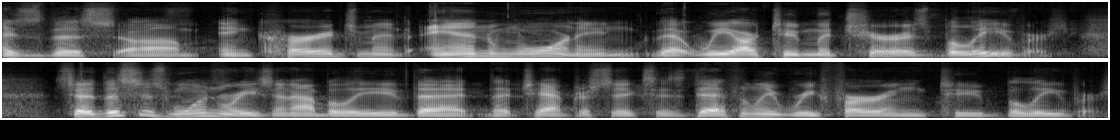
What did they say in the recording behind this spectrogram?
is this um, encouragement and warning that we are to mature as believers. So this is one reason I believe that that chapter six is definitely referring to believers.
